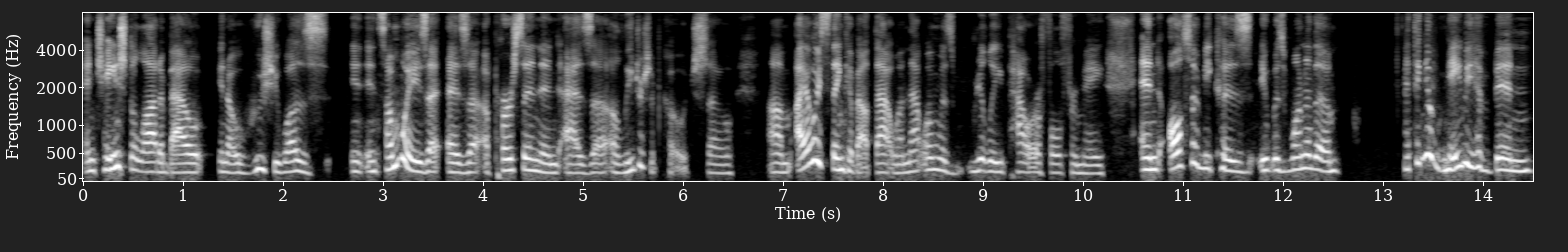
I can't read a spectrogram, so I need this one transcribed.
and changed a lot about you know who she was in, in some ways as a, person and as a, a leadership coach so um, i always think about that one. That one was really powerful for me. And also because it was one of the i think it maybe have been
